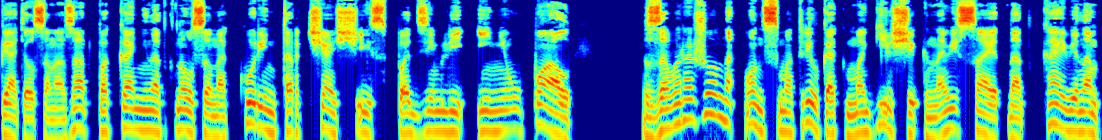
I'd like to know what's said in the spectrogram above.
пятился назад, пока не наткнулся на корень, торчащий из-под земли, и не упал. Завороженно он смотрел, как могильщик нависает над Кайвином,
